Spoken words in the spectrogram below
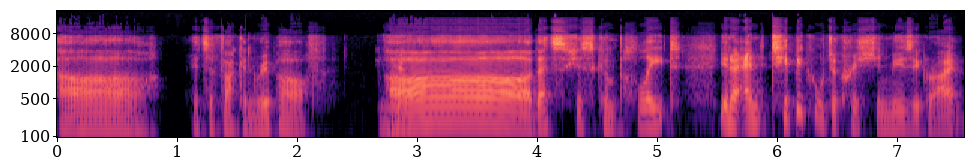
oh, it's a fucking ripoff. Yeah. Oh, that's just complete, you know, and typical to Christian music, right?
